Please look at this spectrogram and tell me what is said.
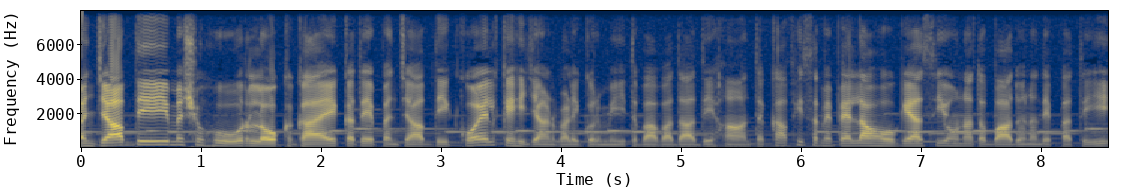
ਪੰਜਾਬ ਦੀ ਮਸ਼ਹੂਰ ਲੋਕ ਗਾਇਕ ਅਤੇ ਪੰਜਾਬ ਦੀ ਕੋਇਲ ਕਹੀ ਜਾਣ ਵਾਲੀ ਗੁਰਮੀਤ ਬਾਵਾ ਦਾ ਦੇਹਾਂਤ ਕਾਫੀ ਸਮੇਂ ਪਹਿਲਾਂ ਹੋ ਗਿਆ ਸੀ, ਉਹਨਾਂ ਤੋਂ ਬਾਅਦ ਉਹਨਾਂ ਦੇ ਪਤੀ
